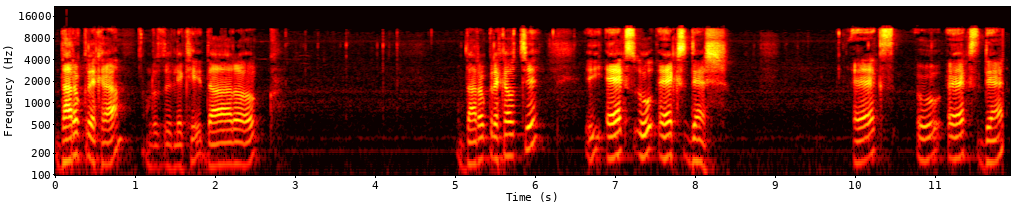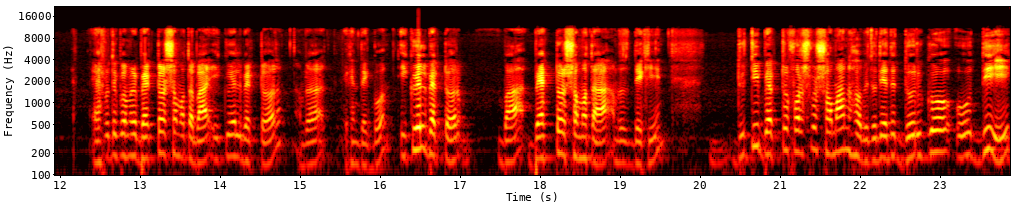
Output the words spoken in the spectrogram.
ধারক রেখা, আমরা যদি লিখি দ্বারক দ্বারক রেখা হচ্ছে এই এক্স ও এক্স ড্যাশ এক্স ও এক্স ড্যাশ এরপর দেখব আমরা ভেক্টর সমতা বা ইকুয়েল ভেক্টর আমরা এখানে দেখব ইকুয়েল ভেক্টর বা ভেক্টর সমতা, আমরা দেখি, দুটি ভেক্টর পরস্পর সমান হবে যদি এদের দৈর্ঘ্য ও দিক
